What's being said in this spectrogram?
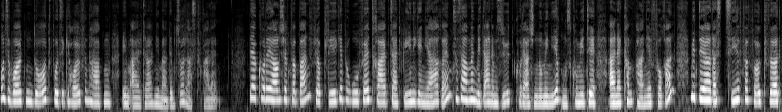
und sie wollten dort, wo sie geholfen haben, im Alter niemandem zur Last fallen. Der koreanische Verband für Pflegeberufe treibt seit wenigen Jahren zusammen mit einem südkoreanischen Nominierungskomitee eine Kampagne voran, mit der das Ziel verfolgt wird,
